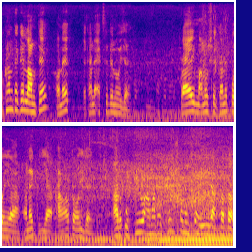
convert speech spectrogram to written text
ওখান থেকে নামতে অনেক এখানে অ্যাক্সিডেন্ট হয়ে যায়। প্রায় মানুষ এখানে অনেক ইয়া, আহত হয়ে যায়। আর উঠিও আমাদের খুব সমস্যা এই রাস্তাটা।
